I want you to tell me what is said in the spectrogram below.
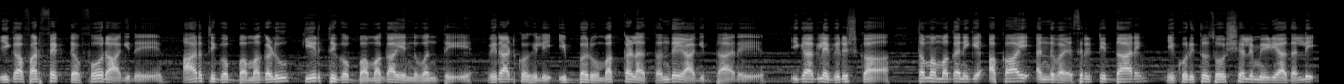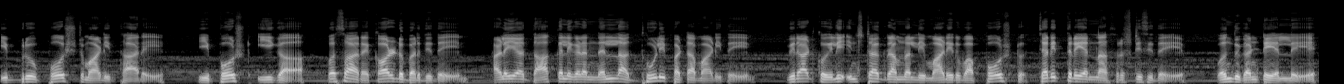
ಈಗ ಪರ್ಫೆಕ್ಟ್ ಫೋರ್ ಆಗಿದೆ. ಆರತಿಗೊಬ್ಬ ಮಗಳು, ಕೀರ್ತಿಗೊಬ್ಬ ಮಗ ಎನ್ನುವಂತೆ ವಿರಾಟ್ ಕೊಹ್ಲಿ ಇಬ್ಬರು ಮಕ್ಕಳ ತಂದೆಯಾಗಿದ್ದಾರೆ. ಈಗಾಗಲೇ ವಿರುಷ್ಕಾ ತಮ್ಮ ಮಗನಿಗೆ ಅಕಾಯ್ ಅನ್ನುವ ಹೆಸರಿಟ್ಟಿದ್ದಾರೆ. ಈ ಕುರಿತು ಸೋಷಿಯಲ್ ಮೀಡಿಯಾದಲ್ಲಿ ಇಬ್ಬರು ಪೋಸ್ಟ್ ಮಾಡಿದ್ದಾರೆ. ಈ ಪೋಸ್ಟ್ ಈಗ ಹೊಸ ರೆಕಾರ್ಡ್ ಬರೆದಿದೆ. ಹಳೆಯ ದಾಖಲೆಗಳನ್ನೆಲ್ಲ ಧೂಳಿಪಟ ಮಾಡಿದೆ. ವಿರಾಟ್ ಕೊಹ್ಲಿ ಇನ್ಸ್ಟಾಗ್ರಾಂನಲ್ಲಿ ಮಾಡಿರುವ ಪೋಸ್ಟ್ ಚರಿತ್ರೆಯನ್ನ ಸೃಷ್ಟಿಸಿದೆ. ಒಂದು ಗಂಟೆಯಲ್ಲಿ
